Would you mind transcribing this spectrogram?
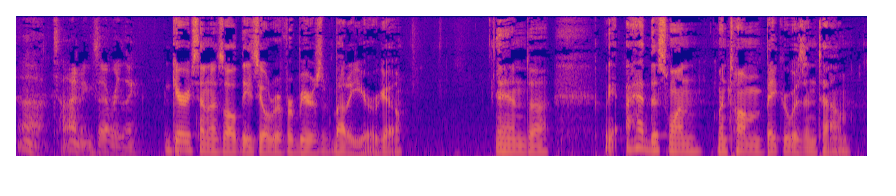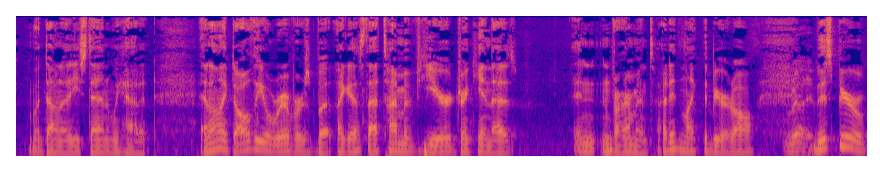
Ah, timing's everything. Gary sent us all these Eel River beers about a year ago, and uh, we, I had this one when Tom Baker was in town. Went down to the East End, and we had it, and I liked all the Eel Rivers, but I guess that time of year, drinking in that environment, I didn't like the beer at all. Really? this beer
